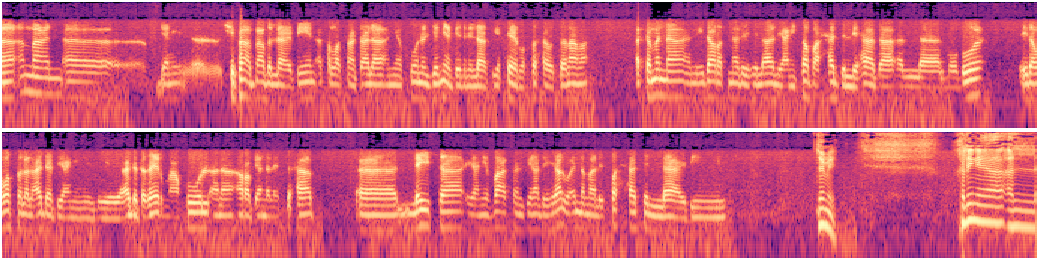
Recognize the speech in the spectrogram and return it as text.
أما عن يعني آه، شفاء بعض اللاعبين أسأل الله سبحانه وتعالى أن يكون الجميع بإذن الله في خير وصحة وسلامة أتمنى أن إدارة نادي الهلال يعني تضع حد لهذا الموضوع إذا وصل العدد يعني لعدد غير معقول أنا أرى بأن الانسحاب آه ليس يعني ضعفا في نادي الهلال وإنما لصحة اللاعبين. جميل. خليني ال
